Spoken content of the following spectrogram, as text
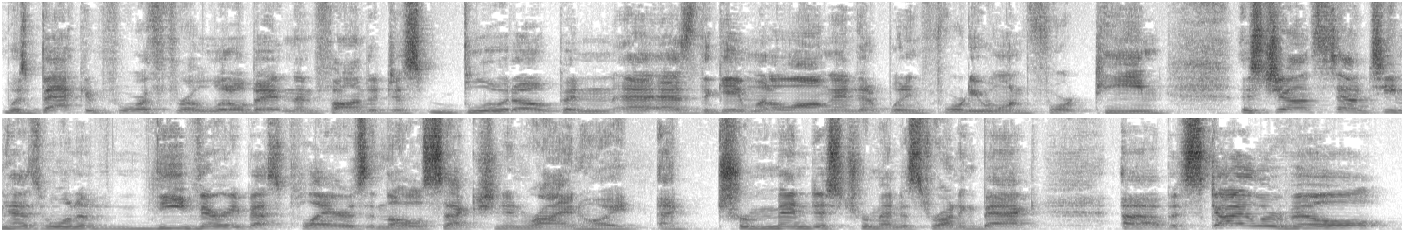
Was back and forth for a little bit, and then Fonda just blew it open uh, as the game went along. Ended up winning 41 14. This Johnstown team has one of the very best players in the whole section in Ryan Hoyt, a tremendous, tremendous running back. Uh, but Schuylerville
